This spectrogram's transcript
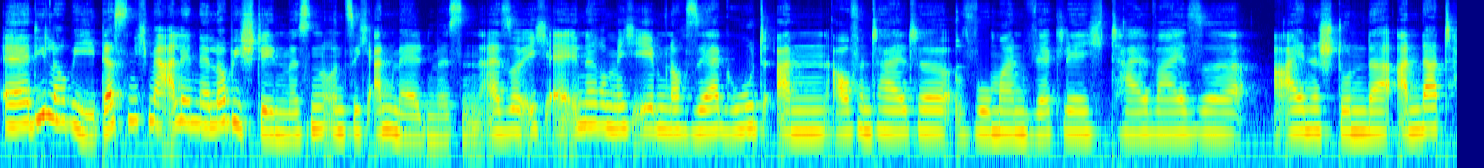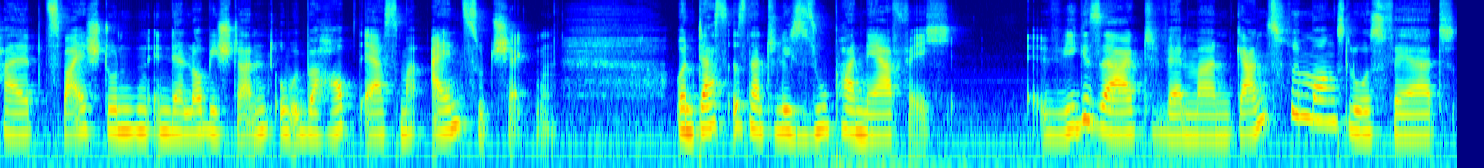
Äh, die Lobby, dass nicht mehr alle in der Lobby stehen müssen und sich anmelden müssen. Also ich erinnere mich eben noch sehr gut an Aufenthalte, wo man wirklich teilweise eine Stunde, anderthalb, zwei Stunden in der Lobby stand, um überhaupt erstmal einzuchecken. Und das ist natürlich super nervig. Wie gesagt, wenn man ganz früh morgens losfährt,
